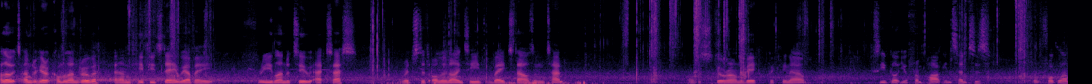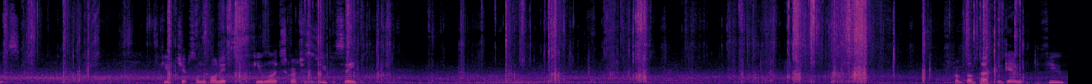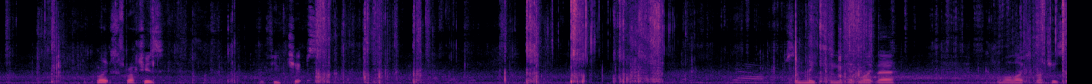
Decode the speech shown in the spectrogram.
Hello, it's Andrew here at Common Land Rover, and here for you today we have a Freelander 2 XS, registered on the 19th of May 2010. I'll just go around the vehicle quickly now. So you've got your front parking sensors, front fog lamps, a few chips on the bonnet, a few light scratches as you can see. Front bumper, again a few light scratches, a few chips. Some leaky headlight there, a couple more light scratches.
